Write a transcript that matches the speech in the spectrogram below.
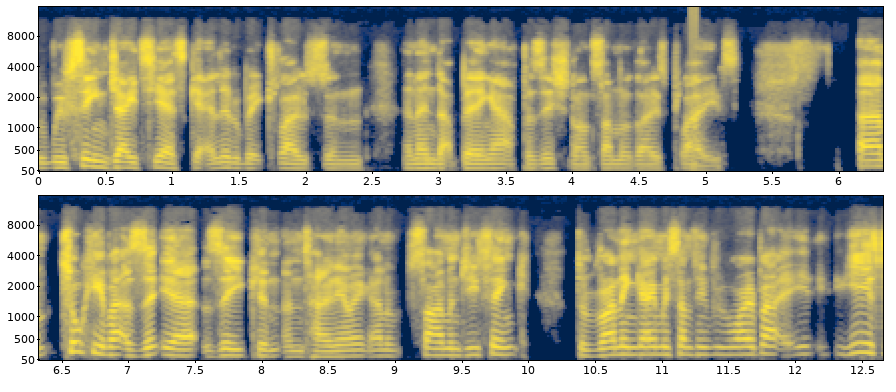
we- we've seen JTS get a little bit close and and end up being out of position on some of those plays. Um, talking about yeah, Zeke and Antonio, and Simon, do you think the running game is something we worry about? It- Years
